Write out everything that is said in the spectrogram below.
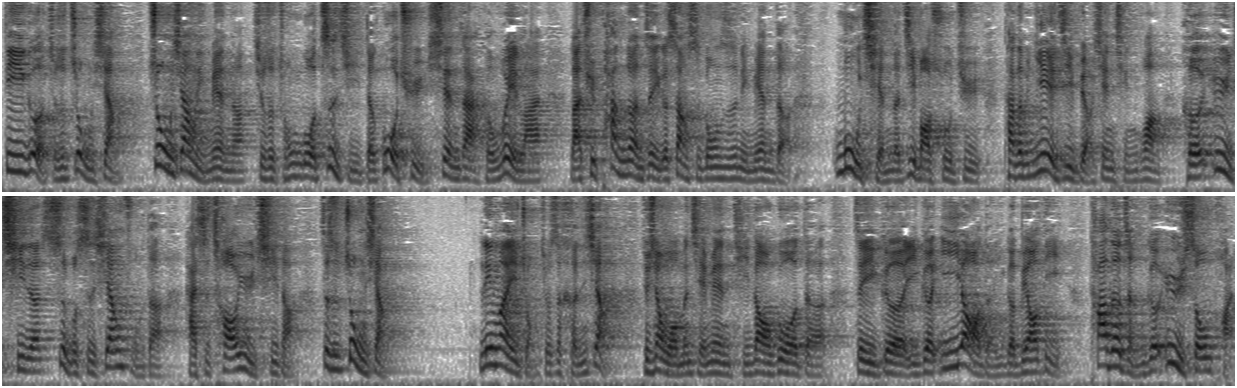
第一个就是纵向，纵向里面呢，就是通过自己的过去、现在和未来来去判断这个上市公司里面的。目前的季报数据，它的业绩表现情况和预期呢，是不是相符的，还是超预期的？这是纵向。另外一种就是横向，就像我们前面提到过的这一个一个医药的一个标的，它的整个预收款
